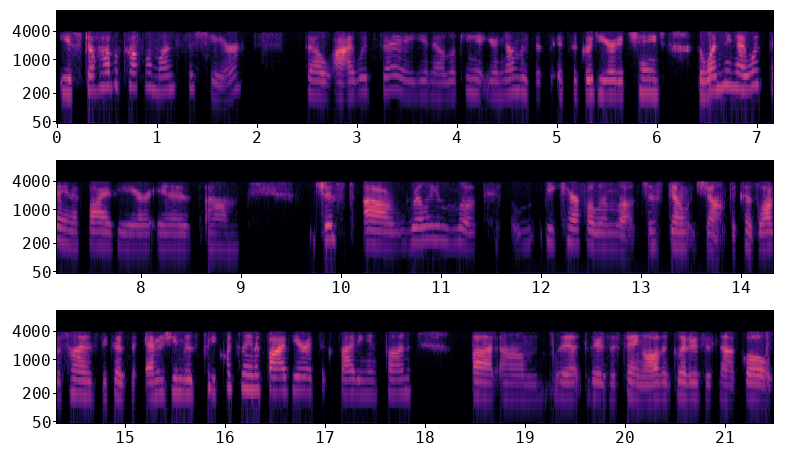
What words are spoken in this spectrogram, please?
you still have a couple months this year. So I would say, you know, looking at your numbers, it's, it's a good year to change. The one thing I would say in a five year is um, just uh really look be careful and look. Just don't jump because a lot of times because the energy moves pretty quickly in a five year it's exciting and fun. But um there's a saying all the glitters is not gold.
